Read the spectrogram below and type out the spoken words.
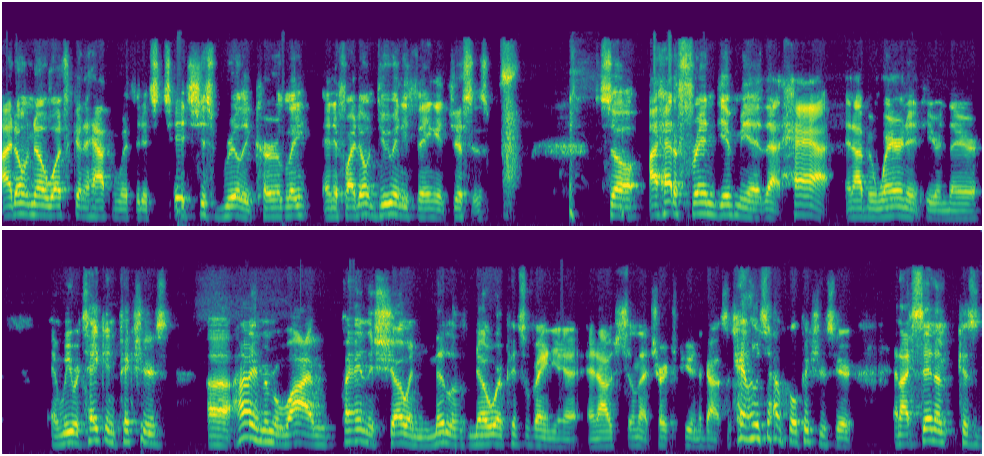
I don't know what's going to happen with it. It's it's just really curly, and if I don't do anything, it just is. So I had a friend give me a, that hat, and I've been wearing it here and there. And we were taking pictures. Uh, I don't even remember why. We were playing this show in the middle of nowhere, Pennsylvania, and I was still in that church pew, and the guy was like, "Hey, let me have cool pictures here." And I sent him because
